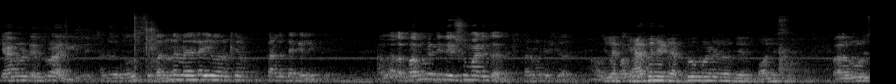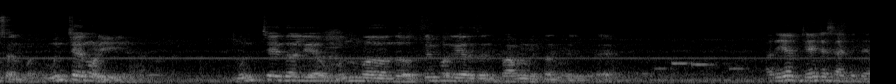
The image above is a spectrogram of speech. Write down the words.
ಕ್ಯಾಬಿನೆಟ್ ಇಂಪ್ರೂವ್ ಆಗಿದೆ. ಅದು ರೂಲ್ಸ್ ಬಂದ ಮೇಲೆ ಇವರು ಕೆಂಪು ಕಲ್ಲು ತೆಗಿಲಿಕ್ಕೆ ಅಲ್ಲಲ್ಲ ಪರ್ಮಿಟಿಗೆ ಇಶ್ಯೂ ಮಾಡಿದ್ದಾರೆ. ಇಲ್ಲ ಕ್ಯಾಬಿನೆಟ್ ಅಪ್ರೂವ್ ಮಾಡಿರೋದೇನು ಪಾಲಿಸಿ ರೂಲ್ಸ್ ಅನ್ಬೋದು ಮುಂಚೆ ನೋಡಿ ಮುಂಚೆ ಇದರಲ್ಲಿ ಒಂದು ಒಂದು ತ್ರೀ ಫೋರ್ ಇಯರ್ಸ್ ಏನು ಪ್ರಾಬ್ಲಮ್ ಇತ್ತು ಅಂತ ಹೇಳಿದ್ರೆ ಅದು ಏನು ಚೇಂಜಸ್ ಆಗಿದೆ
